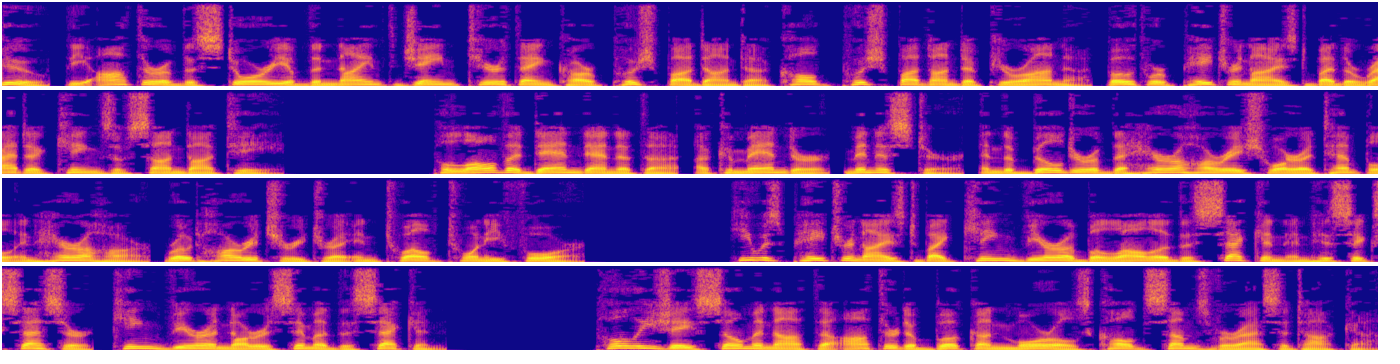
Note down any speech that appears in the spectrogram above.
II, the author of the story of the ninth Jain Tirthankar Pushpadanta called Pushpadanta Purana both were patronized by the Ratta kings of Saundatti. Palalva Dandanatha, a commander, minister, and the builder of the Harihareshwara temple in Harihar, wrote Haricharitra in 1224. He was patronized by King Veera II and his successor, King Veera Narasimha II. Pulizhai Somanatha authored a book on morals called Samsvarasataka.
